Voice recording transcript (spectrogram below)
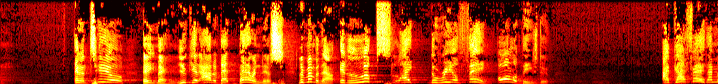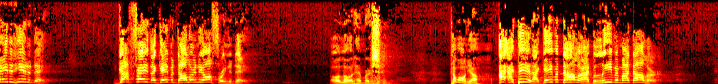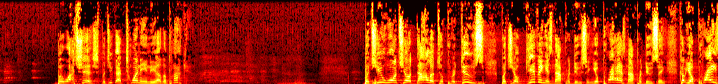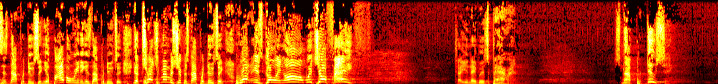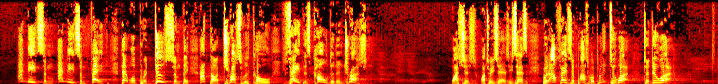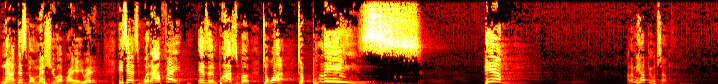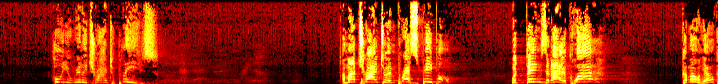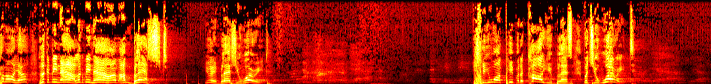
And until, amen, you get out of that barrenness, Remember now, it looks like the real thing. All of these do. I got faith. I made it here today. Got faith. I gave a dollar in the offering today. Oh, Lord, have mercy. Come on, y'all. I, I did. I gave a dollar. I believe in my dollar. But watch this. But you got 20 in the other pocket. But you want your dollar to produce, but your giving is not producing. Your prayer is not producing. Your praise is not producing. Your Bible reading is not producing. Your church membership is not producing. What is going on with your faith? Tell your neighbor it's barren. It's not producing. I need some, I need some faith that will produce something. I thought trust was cold. Faith is colder than trust. Watch this. Watch what he says. He says, without faith it's impossible to what? To do what? Now this is going to mess you up right here. You ready? He says, without faith it's impossible to what? To please him. Now, let me help you with something. Who are you really trying to please? Am I trying to impress people with things that I acquire? Come on, y'all. Come on, y'all. Look at me now. Look at me now. I'm, I'm blessed. You ain't blessed, you worried. You want people to call you blessed, but you're worried.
